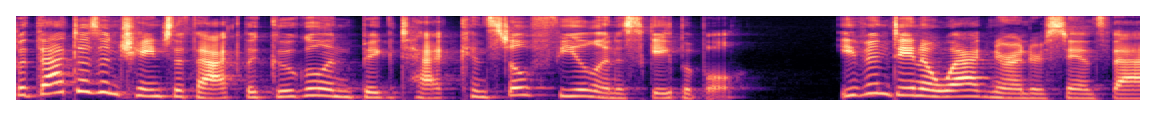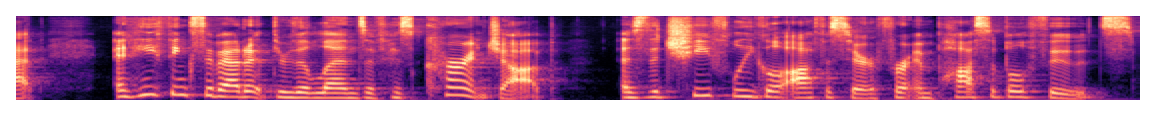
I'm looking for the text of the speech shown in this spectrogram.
But that doesn't change the fact that Google and big tech can still feel inescapable. Even Dana Wagner understands that, and he thinks about it through the lens of his current job as the chief legal officer for Impossible Foods.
